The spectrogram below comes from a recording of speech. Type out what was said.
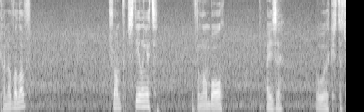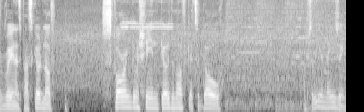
Konovalov. Trump stealing it. With the long ball. Isa. Oh, that's a really nice pass. Godunov. Scoring machine. Godunov gets a goal. Absolutely amazing.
